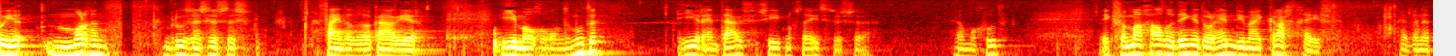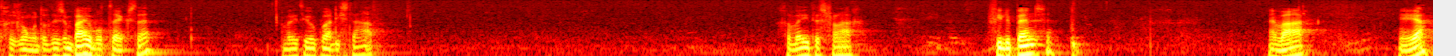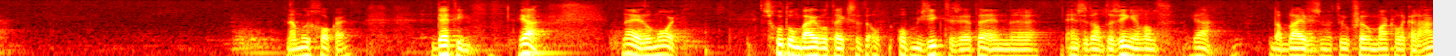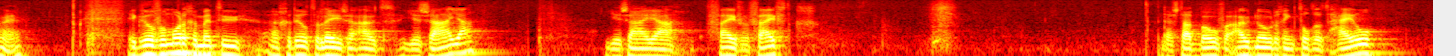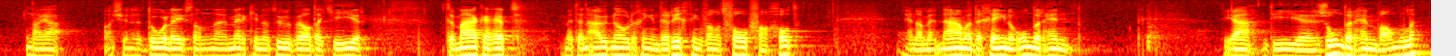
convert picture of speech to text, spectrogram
Goedemorgen, broers en zusters. Fijn dat we elkaar weer hier mogen ontmoeten. Hier en thuis zie ik nog steeds, dus uh, helemaal goed. Ik vermag alle dingen door Hem die mij kracht geeft. Hebben we net gezongen. Dat is een Bijbeltekst, hè? Weet u ook waar die staat? Gewetensvraag. Filippenzen. En waar? Ja? Nou moet je gokken. 13. Ja. Nee, heel mooi. Het is goed om bijbelteksten op, op muziek te zetten en, uh, en ze dan te zingen, want ja, dan blijven ze natuurlijk veel makkelijker hangen. Hè? Ik wil vanmorgen met u een gedeelte lezen uit Jesaja. Jesaja 55. Daar staat boven uitnodiging tot het heil. Nou ja, als je het doorleest, dan uh, merk je natuurlijk wel dat je hier te maken hebt met een uitnodiging in de richting van het volk van God. En dan met name degene onder hen, ja, die uh, zonder hem wandelen.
